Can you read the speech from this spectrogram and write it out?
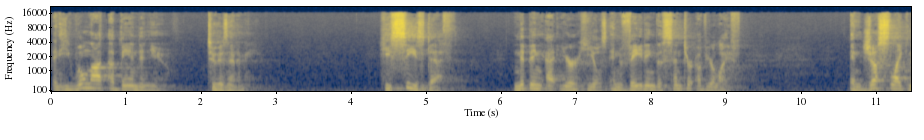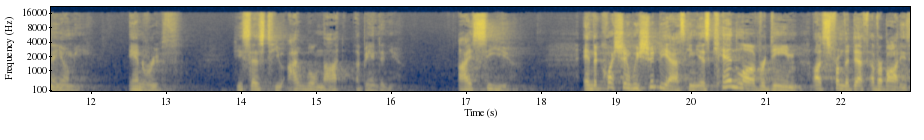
and he will not abandon you to his enemy. He sees death nipping at your heels, invading the center of your life. And just like Naomi and Ruth, he says to you, I will not abandon you. I see you. And the question we should be asking is can love redeem us from the death of our bodies?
